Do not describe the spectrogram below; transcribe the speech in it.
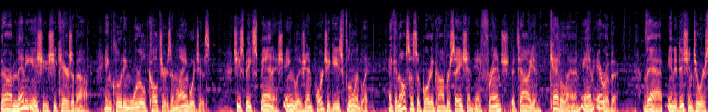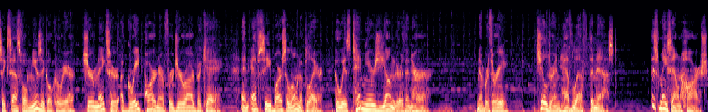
There are many issues she cares about, including world cultures and languages. She speaks Spanish, English, and Portuguese fluently, and can also support a conversation in French, Italian, Catalan, and Arabic. That, in addition to her successful musical career, sure makes her a great partner for Gerard Piqué, an FC Barcelona player who is 10 years younger than her. Number 3. Children have left the nest. This may sound harsh,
